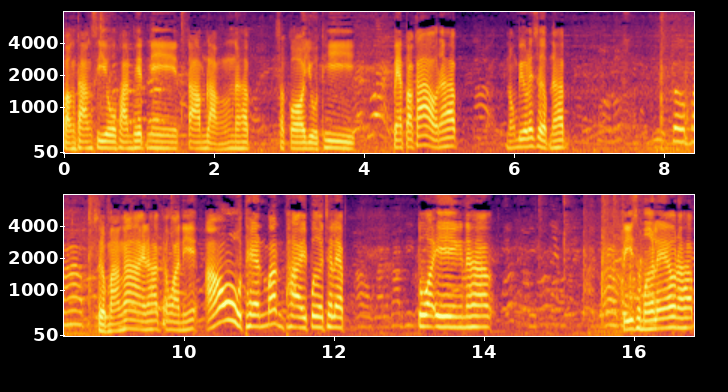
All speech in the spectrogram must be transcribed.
ฝั่งทางซีโอพานเพชรนี่ตามหลังนะครับ สกอร์อยู่ที่8ต่อ9นะครับ น้องบิวได้เสิร์ฟนะครับเกิดมาเสิร์ฟมาง่ายนะครับ จังหวะนี้ เอ้าแทนบ้านไผ่เปิดฉลับเข้ากันแล้วครับตัวเองนะครับ ตีเสมอแล้วนะครับ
